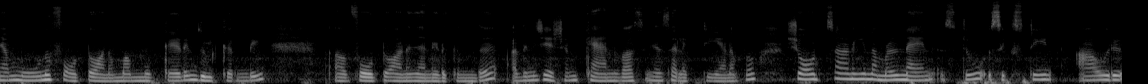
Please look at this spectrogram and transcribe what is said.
ഞാൻ മൂന്ന് ഫോട്ടോ ആണ് മമ്മൂക്കയുടെയും ദുൽഖറിന്റെയും ഫോട്ടോ ആണ് ഞാൻ എടുക്കുന്നത്. അതിനുശേഷം ക്യാൻവാസ് ഞാൻ സെലക്ട് ചെയ്യണം. അപ്പോൾ ഷോർട്ട്സ് ആണെങ്കിൽ നമ്മൾ നയൻ ടു സിക്സ്റ്റീൻ ആ ഒരു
